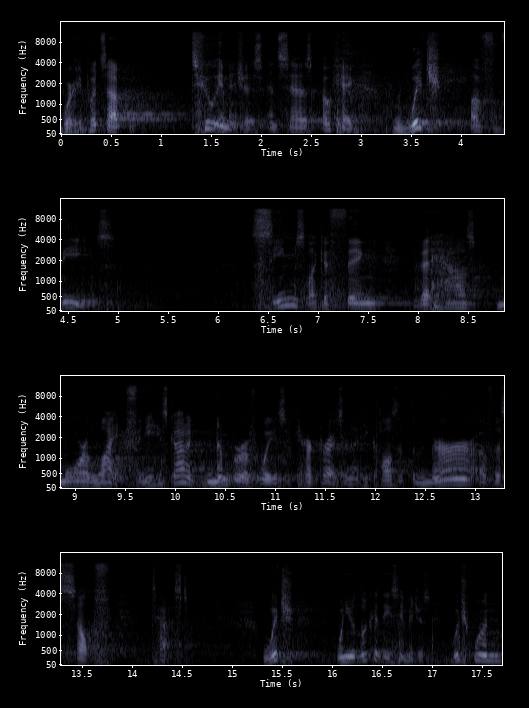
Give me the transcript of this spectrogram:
where he puts up two images and says, okay, which of these seems like a thing that has more life? And he's got a number of ways of characterizing that. He calls it the mirror of the self test. Which, when you look at these images, which one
